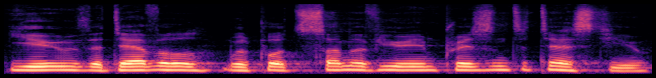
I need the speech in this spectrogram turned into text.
you, the devil will put some of you in prison to test you,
